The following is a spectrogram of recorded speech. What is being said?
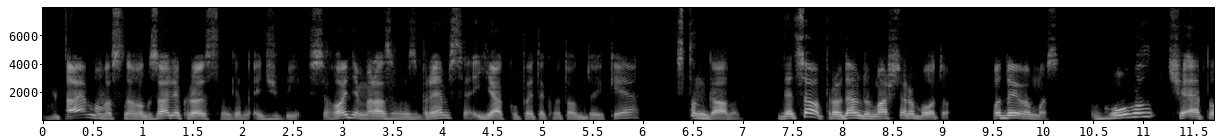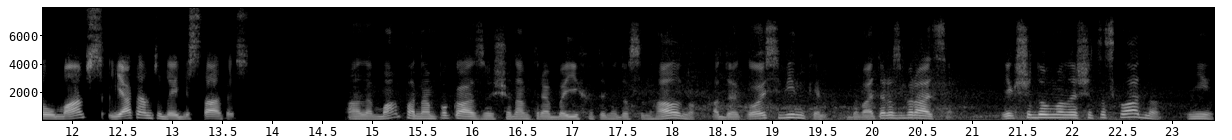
Вітаємо вас на вокзалі Кройсинген HB. Сьогодні ми разом розберемося, як купити квиток до IKEA з Тангалом. Для цього проведемо домашню роботу. Подивимось в Google чи Apple Maps, як нам туди дістатись. Але мапа нам показує, що нам треба їхати не до Сенгалену, а до якогось Вінкель. Давайте розбиратися. Якщо думали, що це складно, ні,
